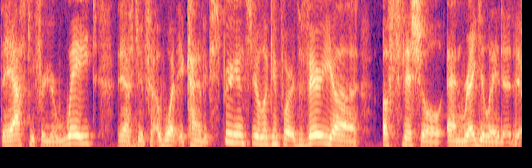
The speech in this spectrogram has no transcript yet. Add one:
They ask you for your weight. They ask you if, what kind of experience you're looking for. It's very uh, official and regulated. Yeah.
